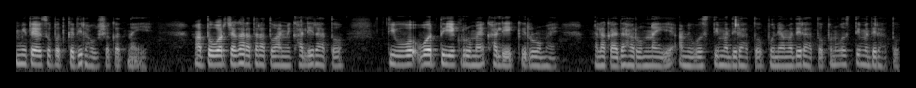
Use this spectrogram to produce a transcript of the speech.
मी त्याच्यासोबत कधी राहू शकत नाही आहे हां तो वरच्या घरात राहतो आम्ही खाली राहतो. ती व वरती एक रूम आहे खाली एक रूम आहे. मला काय दहा रूम नाही आहे आम्ही वस्तीमध्ये राहतो पुण्यामध्ये राहतो पण वस्तीमध्ये राहतो.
